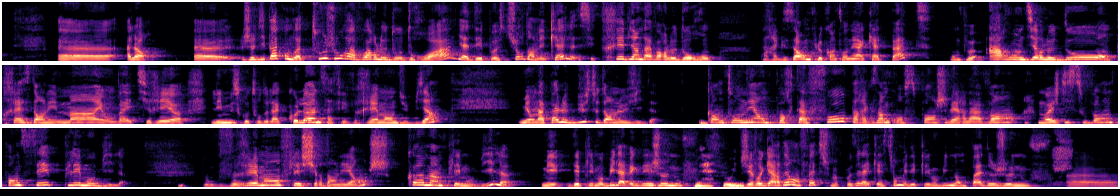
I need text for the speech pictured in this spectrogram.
alors, je dis pas qu'on doit toujours avoir le dos droit. Il y a des postures dans lesquelles c'est très bien d'avoir le dos rond. Par exemple, quand on est à quatre pattes, on peut arrondir le dos, on presse dans les mains et on va étirer les muscles autour de la colonne. Ça fait vraiment du bien mais on n'a pas le buste dans le vide. Quand on est en porte-à-faux, par exemple, qu'on se penche vers l'avant, moi je dis souvent penser Playmobil. Donc vraiment fléchir dans les hanches, comme un Playmobil, mais des Playmobil avec des genoux. J'ai regardé en fait, je me posais la question, mais les Playmobil n'ont pas de genoux. Euh,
